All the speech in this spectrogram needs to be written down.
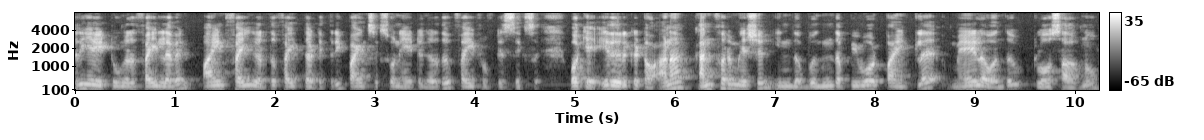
three eight டூங்கிறது ஃபைவ் லெவன் பாயிண்ட் ஃபைவ்ங்கிறது five thirty three point six one எயிட்டுங்கிறது ஃபைவ் ஃபிஃப்டி சிக்ஸ் ஓகே இது இருக்கட்டும். ஆனால் கன்ஃபர்மேஷன் இந்த இந்த பிவோட் பாயிண்ட்ல மேலே வந்து க்ளோஸ் ஆகணும்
